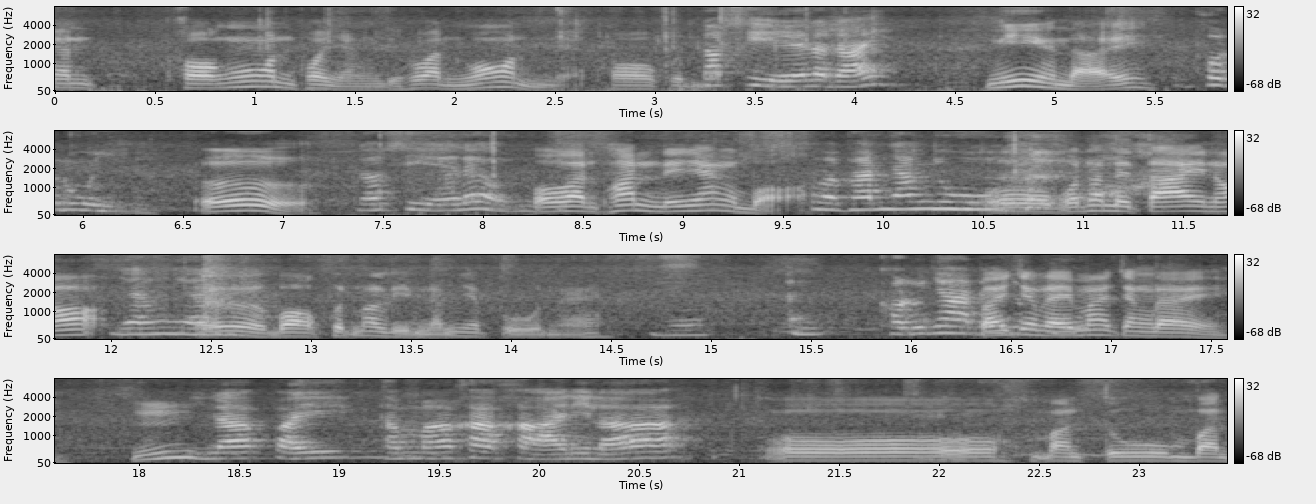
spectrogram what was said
อันพองอนพอหยังเดี๋ยวเพราะว่างอนเนี่ยพอเพิ่นนักเสียละได้นี่อันใดพ่อนุ่ยน่ะ เออ เราเสียแล้วพอวันพันธุ์ได้ยังบ่มันพันยังอยู่โอ้บ่ทันได้ตายเนาะยังยังเออ บอกเพิ่นมาลินน้ำยาปูนนะโดยอันขออนุญาตไปจังไดมาจังไดหืมนี่ละไปทำมาค้าขายนี่ละโอ้บ้านตูมบ้าน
